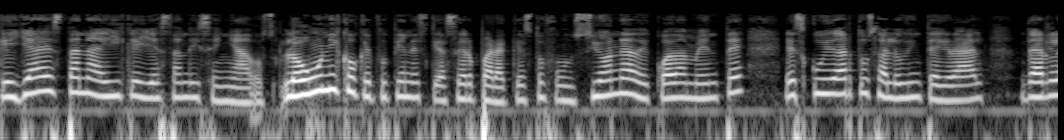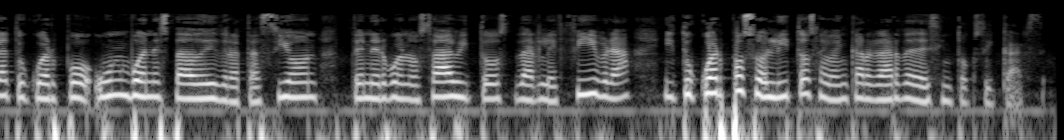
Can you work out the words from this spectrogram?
que ya están ahí, que ya están diseñados. Lo único que tú tienes que hacer para que esto funcione adecuadamente es cuidar tu salud integral, darle a tu cuerpo un buen estado de hidratación, tener buenos hábitos, darle fibra y tu cuerpo solito se va a encargar de desintoxicarse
